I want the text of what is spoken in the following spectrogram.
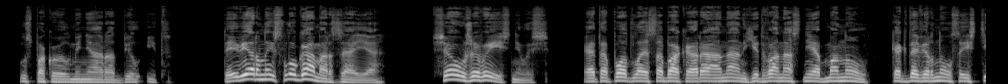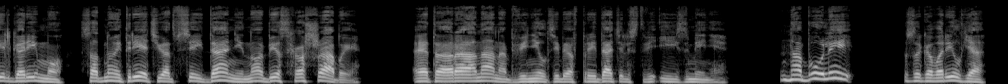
— успокоил меня Арат Бел-Ит. «Ты верный слуга, Марзая. Все уже выяснилось. Эта подлая собака Раанан едва нас не обманул, когда вернулся из Тильгаримму с одной третью от всей Дани, но без Хошабы. Это Раанан обвинил тебя в предательстве и измене. «Набули!» — заговорил я,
